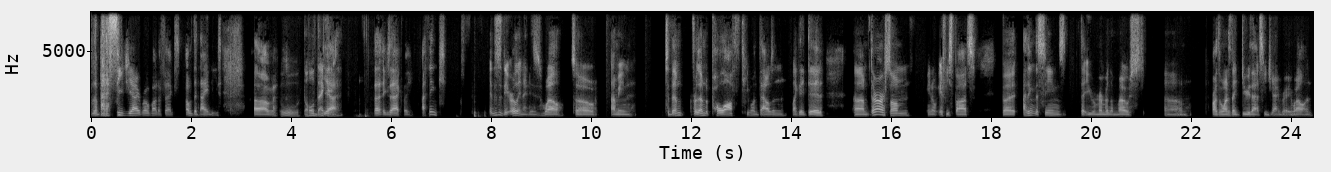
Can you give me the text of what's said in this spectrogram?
the best CGI robot effects of the '90s. Um, Ooh, the whole decade. yeah, that exactly. I think this is the early '90s as well. So I mean, to them for them to pull off the T1000 like they did, um, there are some you know iffy spots, but I think the scenes that you remember the most um, are the ones that do that CGI very well. And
